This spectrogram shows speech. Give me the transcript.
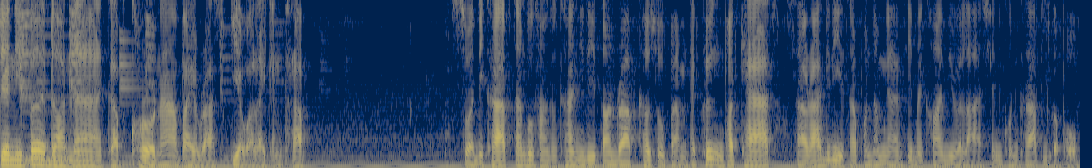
เจนนิเฟอร์ดอนน่ากับโคโรนาไวรัสเกี่ยวอะไรกันครับ สวัสดีครับ ท่านผู้ฟังทุกท่านยินดีต้อนรับเข้าสู่แปดบรรทัดครึ่งพอดแคสต์สาระดีๆสำหรับคนทำงานที่ไม่ค่อยมีเวลาเช่นคุณครับ อยู่กับผม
